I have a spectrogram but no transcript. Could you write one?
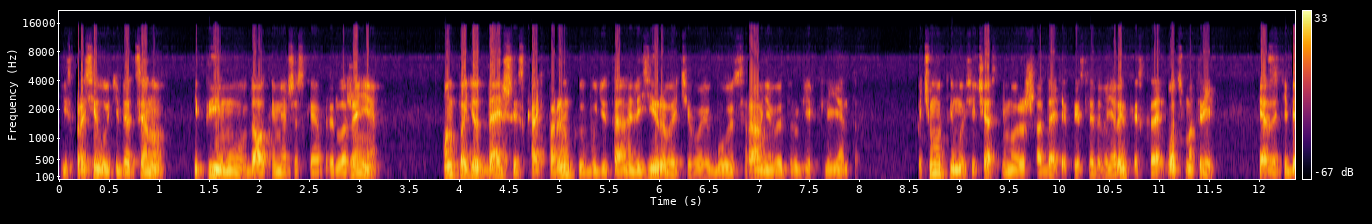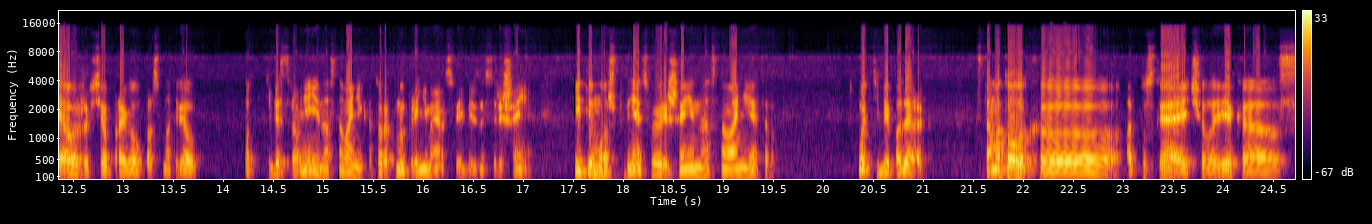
и спросил у тебя цену, и ты ему дал коммерческое предложение, он пойдет дальше искать по рынку и будет анализировать его, и будет сравнивать других клиентов. Почему ты ему сейчас не можешь отдать это исследование рынка и сказать, вот смотри, я за тебя уже все провел, просмотрел, вот тебе сравнение, на основании которых мы принимаем свои бизнес-решения. И ты можешь принять свое решение на основании этого. Вот тебе подарок. Стоматолог, э, отпуская человека с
